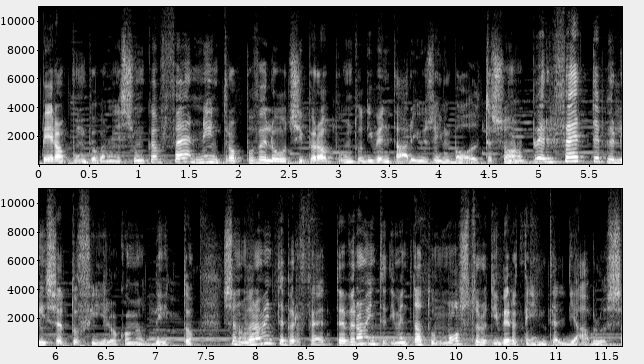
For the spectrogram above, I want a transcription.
per appunto prendersi un caffè, né troppo veloci per appunto diventare Usain Bolt. Sono perfette per l'insetto filo, come ho detto. Sono veramente perfette, è veramente diventato un mostro divertente al Diablos.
